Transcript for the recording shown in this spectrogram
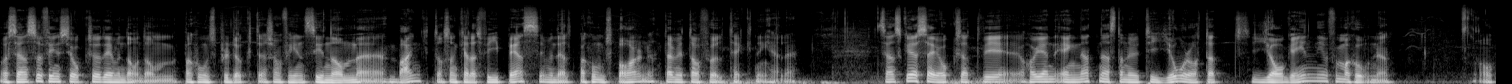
Och sen så finns ju också även de, de pensionsprodukter som finns inom eh, bank då, som kallas för IPS, individuellt pensionssparande, där vi inte har full täckning heller. Sen ska jag säga också att vi har ju ägnat nästan nu tio år åt att jaga in informationen. Och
